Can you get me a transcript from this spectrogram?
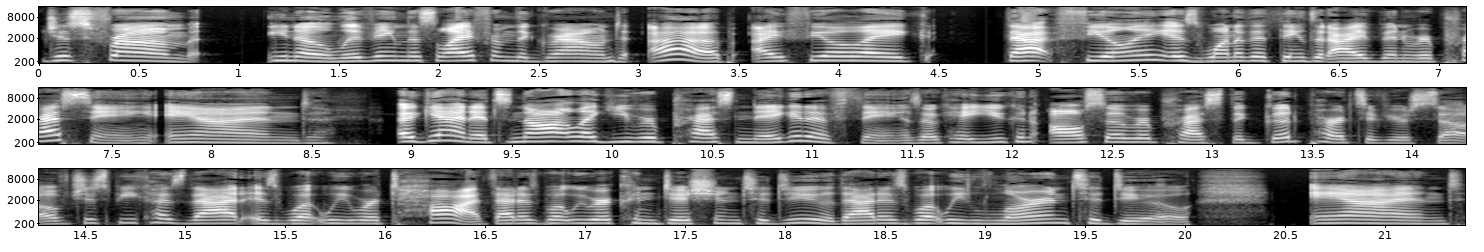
just from, you know, living this life from the ground up, I feel like that feeling is one of the things that I've been repressing. And again, it's not like you repress negative things, okay? You can also repress the good parts of yourself just because that is what we were taught. That is what we were conditioned to do. That is what we learned to do. And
